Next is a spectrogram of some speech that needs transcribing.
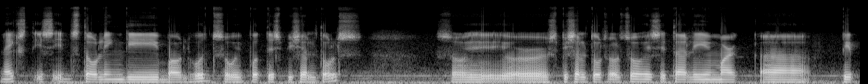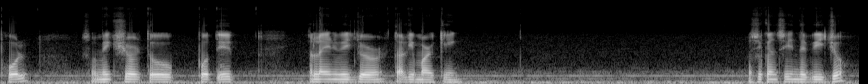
Next is installing the bowl hood. So we put the special tools. So your special tools also is Italy mark uh, peep hole. So make sure to put it align with your tally marking. As you can see in the video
